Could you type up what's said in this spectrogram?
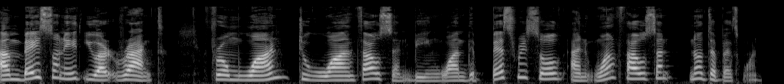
and based on it you are ranked from 1 to 1000, being 1 the best result and 1000 not the best one.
